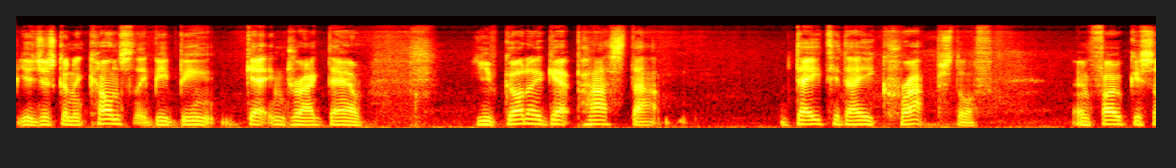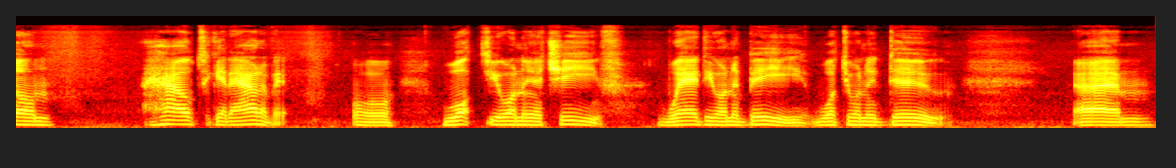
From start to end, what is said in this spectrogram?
you're just going to constantly be being getting dragged down. You've got to get past that day-to-day crap stuff and focus on how to get out of it or what do you want to achieve where do you want to be? What do you want to do? Um,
